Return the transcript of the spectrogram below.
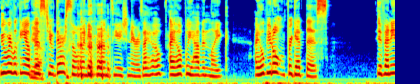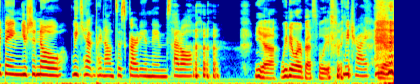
We were looking up Yeah. this too. There are so many pronunciation errors. I hope I hope we haven't like I hope you don't forget this. If anything, you should know we can't pronounce Ishgardian names at all. yeah, we do our best, believe me. We try. Yeah.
